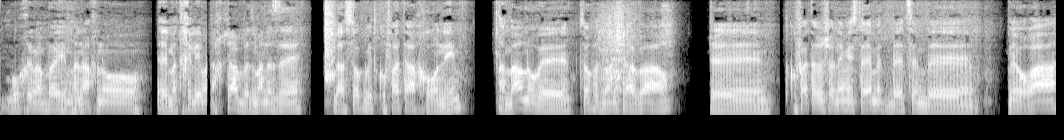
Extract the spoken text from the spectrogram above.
ברוכים הבאים. אנחנו uh, מתחילים עכשיו, בזמן הזה, לעסוק בתקופת האחרונים. אמרנו בסוף הזמן שעבר, שתקופת הראשונים מסתיימת בעצם במאורע,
